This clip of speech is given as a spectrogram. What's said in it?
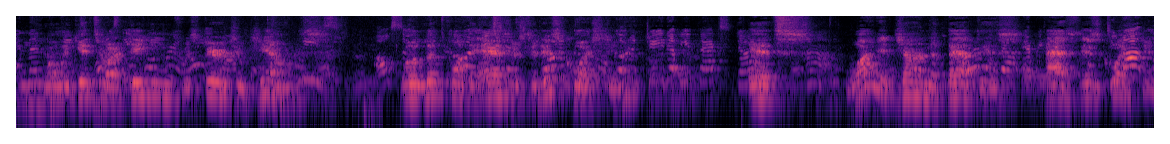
When we get to our digging for spiritual gems, we'll look for the answers to this question. It's, why did John the Baptist ask this question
